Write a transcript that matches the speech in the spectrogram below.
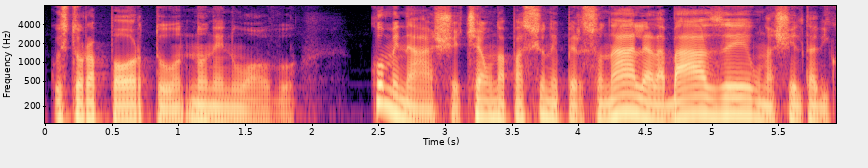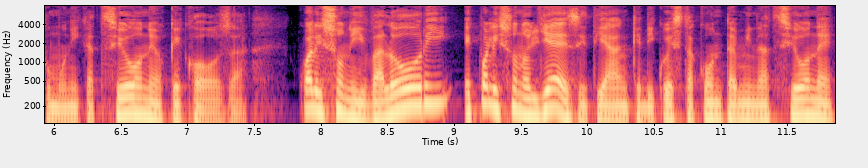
questo rapporto non è nuovo. Come nasce? C'è una passione personale alla base, una scelta di comunicazione o che cosa? Quali sono i valori e quali sono gli esiti anche di questa contaminazione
